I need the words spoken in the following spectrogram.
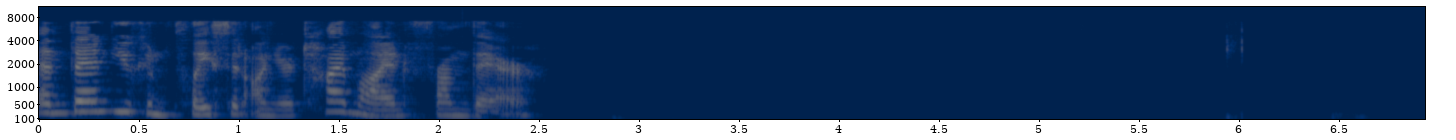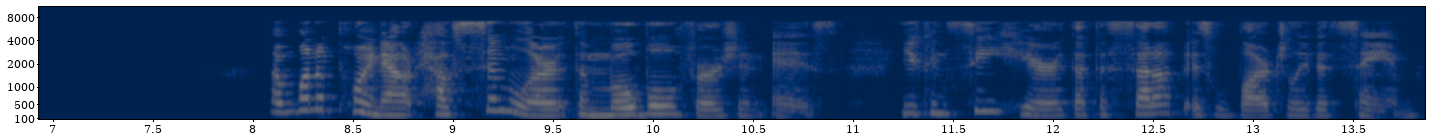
and then you can place it on your timeline from there. I want to point out how similar the mobile version is. You can see here that the setup is largely the same.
